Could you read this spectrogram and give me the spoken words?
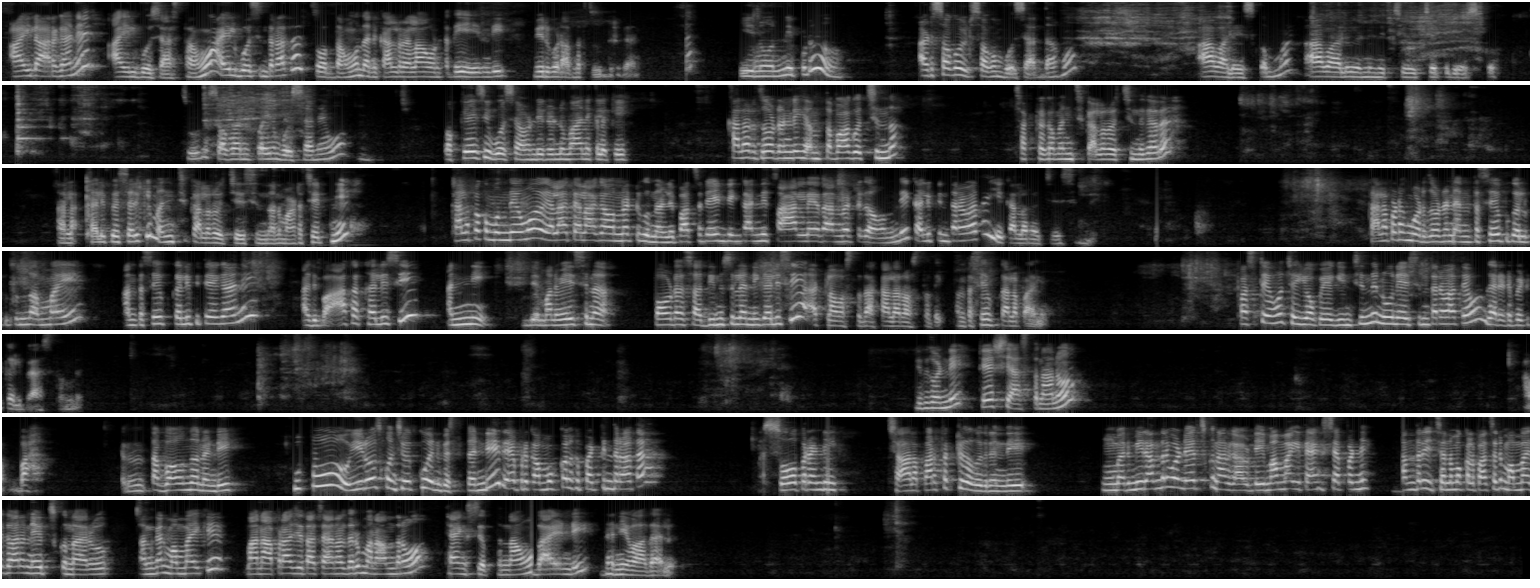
ఆయిల్ ఆరగానే ఆయిల్ పోసేస్తాము. ఆయిల్ పోసిన తర్వాత చూద్దాము దాని కలర్ ఎలా ఉంటుంది ఏంది మీరు కూడా అందరు చూద్దరు కానీ. ఈ నూనెని ఇప్పుడు అటు సగం ఇటు సగం పోసేద్దాము. ఆవాలు వేసుకోమ్మా. ఆవాలు ఎండుమిర్చి వచ్చేట్టు వేసుకో. చూడు సగానికి పైన పోసానేమో. ఒక కేజీ పోసామండి రెండు మానికలకి. కలర్ చూడండి ఎంత బాగా వచ్చిందో. చక్కగా మంచి కలర్ వచ్చింది కదా. అలా కలిపేసరికి మంచి కలర్ వచ్చేసింది అనమాట చట్నీ. కలపక ముందేమో ఎలా తెలాగా ఉన్నట్టుగా ఉందండి. పచ్చడి ఏంటి ఇంకా అన్ని చాలలేదు అన్నట్టుగా ఉంది. కలిపిన తర్వాత ఈ కలర్ వచ్చేసింది. కలపడం కూడా చూడండి ఎంతసేపు కలుపుతుందో అమ్మాయి. అంతసేపు కలిపితే గాని అది బాగా కలిసి అన్ని మనం వేసిన పౌడర్స్ ఆ దినుసులన్నీ కలిసి అట్లా వస్తుంది ఆ కలర్ వస్తుంది. అంతసేపు కలపాలి. ఫస్ట్ ఏమో చెయ్యి ఉపయోగించింది. నూనె వేసిన తర్వాత ఏమో గరిట పెట్టి కలిపేస్తుంది. ఇదిగోండి టేస్ట్ చేస్తున్నాను. అబ్బా ఎంత బాగుందోనండి. ఉప్పు ఈరోజు కొంచెం ఎక్కువ అనిపిస్తుంది అండి రేపటికి ఆ ముక్కలకు పట్టిన తర్వాత సూపర్ అండి. చాలా పర్ఫెక్ట్గా కుదిరింది. మరి మీరందరూ కూడా నేర్చుకున్నారు కాబట్టి మా అమ్మాయికి థ్యాంక్స్ చెప్పండి. అందరూ ఈ చిన్న మొక్కల పచ్చడి మా అమ్మాయి ద్వారా నేర్చుకున్నారు. అందుకని మా అమ్మాయికి మన అపరాజిత ఛానల్ ద్వారా మన అందరం థ్యాంక్స్ చెప్తున్నాము. బాయ్ అండి. ధన్యవాదాలు.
